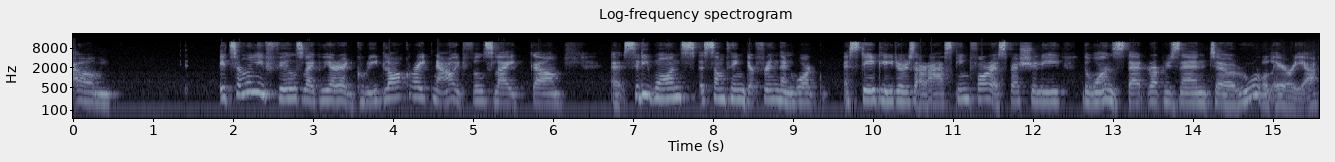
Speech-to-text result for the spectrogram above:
um, it certainly feels like we are at gridlock right now. It feels like um, uh, city wants something different than what state leaders are asking for, especially the ones that represent a rural area.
